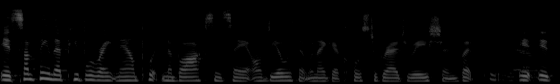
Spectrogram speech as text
it's something that people right now put in a box and say, "I'll deal with it when I get close to graduation." But it, it's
